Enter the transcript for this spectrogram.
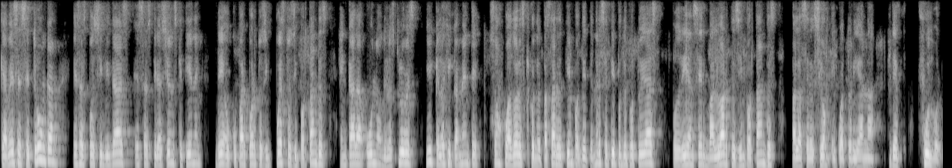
que a veces se truncan esas posibilidades, esas aspiraciones que tienen de ocupar puertos y puestos importantes en cada uno de los clubes y que lógicamente son jugadores que con el pasar del tiempo de tener ese tipo de oportunidades podrían ser baluartes importantes para la selección ecuatoriana de fútbol.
